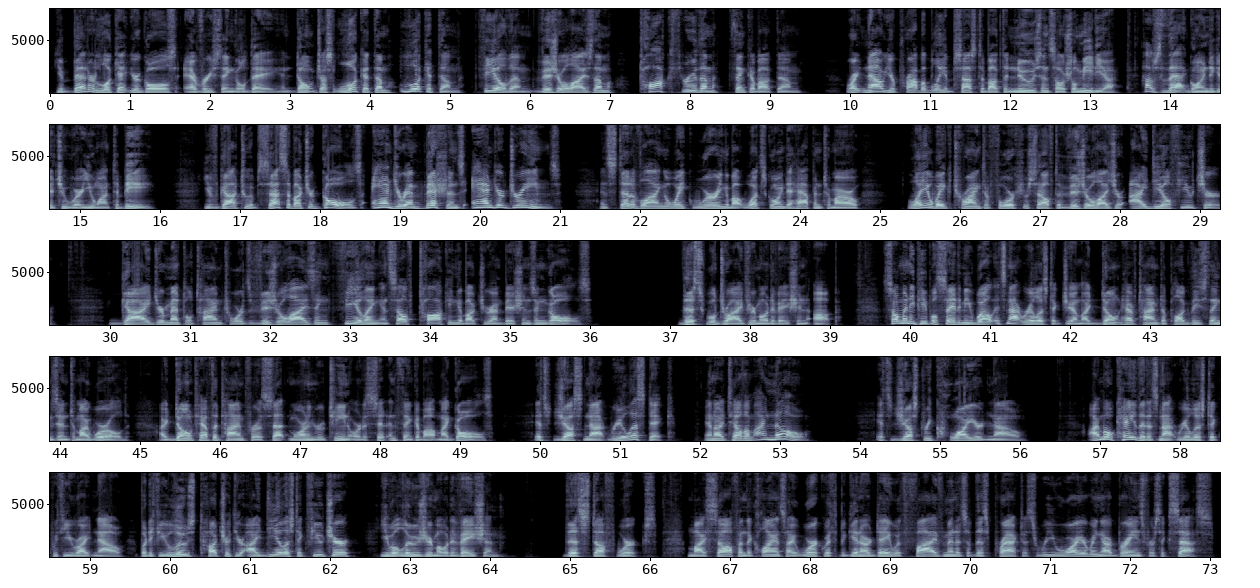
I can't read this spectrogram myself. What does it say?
You better look at your goals every single day and don't just look at them, look at them, feel them, visualize them, talk through them, think about them. Right now, you're probably obsessed about the news and social media. How's that going to get you where you want to be? You've got to obsess about your goals and your ambitions and your dreams. Instead of lying awake worrying about what's going to happen tomorrow, lay awake trying to force yourself to visualize your ideal future. Guide your mental time towards visualizing, feeling, and self talking about your ambitions and goals. This will drive your motivation up. So many people say to me, Well, it's not realistic, Jim. I don't have time to plug these things into my world. I don't have the time for a set morning routine or to sit and think about my goals. It's just not realistic. And I tell them, I know. It's just required now. I'm okay that it's not realistic with you right now, but if you lose touch with your idealistic future, you will lose your motivation. This stuff works. Myself and the clients I work with begin our day with five minutes of this practice, rewiring our brains for success.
